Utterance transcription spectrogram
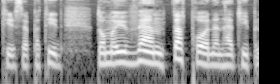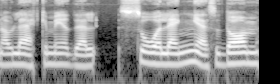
tirzepatid. De har ju väntat på den här typen av läkemedel så länge så de,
